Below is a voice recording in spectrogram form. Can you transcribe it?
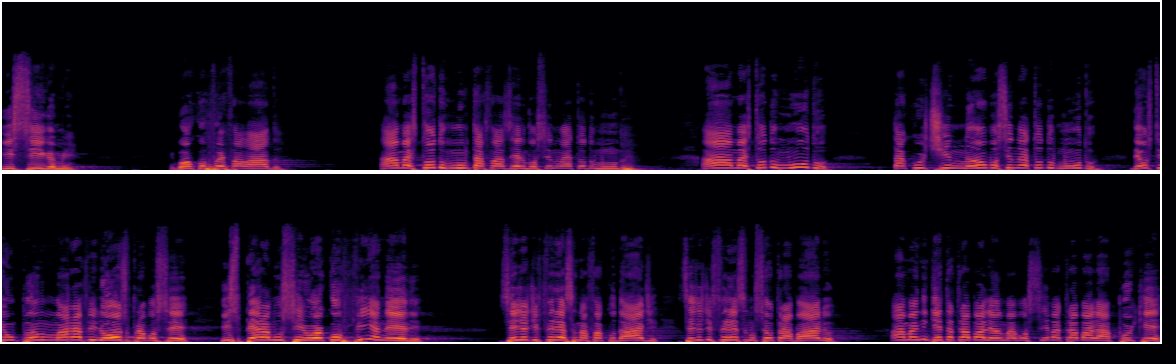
e siga-me. Igual como foi falado. Ah, mas todo mundo está fazendo, você não é todo mundo. Ah, mas todo mundo está curtindo. Não, você não é todo mundo. Deus tem um plano maravilhoso para você. Espera no Senhor, confia nele. Seja a diferença na faculdade, seja a diferença no seu trabalho. Ah, mas ninguém está trabalhando, mas você vai trabalhar. Por quê?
